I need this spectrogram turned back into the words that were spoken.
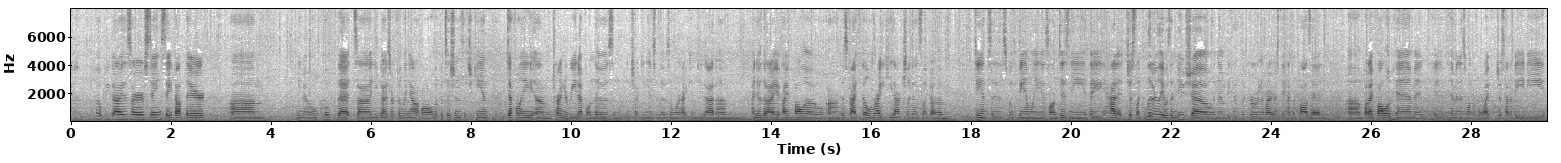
hope you guys are staying safe out there. Um, you know, hope that uh, you guys are filling out all the petitions that you can. Definitely um, trying to read up on those and, and, checking into those and where I can do that. Um, I know that I, I follow uh, this guy, Phil Wright. He actually does like um, dances with families on Disney. They had it just like literally, it was a new show, and then because of the coronavirus, they had to pause it. Um, but I follow him, and him, him and his wonderful wife just had a baby.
